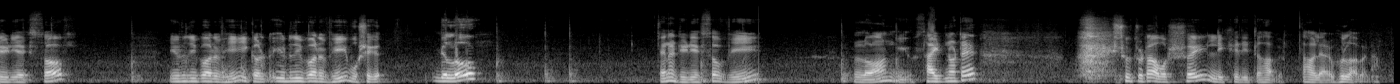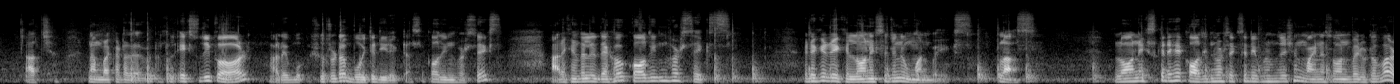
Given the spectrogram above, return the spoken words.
dd x of u to the power v equal to u to the power v বসে গেল। তাই না? Dd x of v ln, u side নোটে সূত্রটা অবশ্যই লিখে দিতে হবে, তাহলে আর ভুল হবে না। আচ্ছা নাম্বার কাটা যাবে না। এক্স টু দি পাওয়ার আর সূত্রটা বইতে ডিরেক্ট আছে কজ ইনভার্স এক্স আর এখানে তাহলে দেখো কজ ইনভার্স এক্স এটাকে রেখে লন এক্সের জন্য one by x plus ln এক্সকে রেখে কজ ইনভার্স এক্সের differentiation minus one by root over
